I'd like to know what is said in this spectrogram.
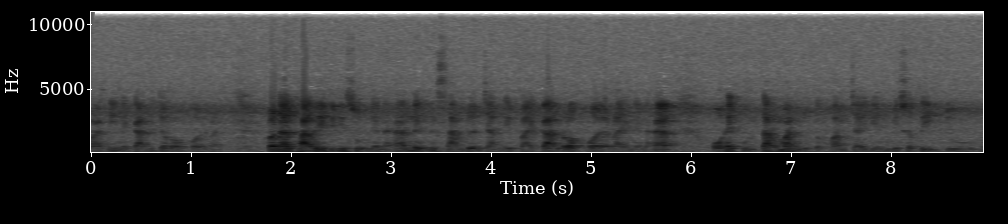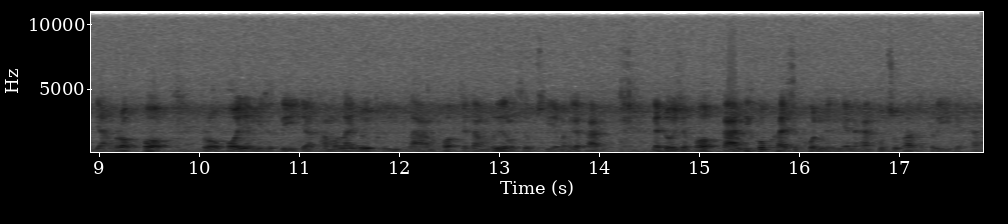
มาธิในการที่จะรอคอยอะไรเพราะนั้นทางที่ดีที่สุดเนี่ยนะฮะหนึ่งถึงสามเดือนจากนี้ไปการรอคอยอะไรเนี่ยนะฮะขอให้คุณตั้งมั่นอยู่กับความใจเย็นมีสติอยู่อย่างรอบคอบรอคอยอย่างมีสติอย่าทำอะไรโดยผลีผลามเพราะจะนำเรื่องเสื่อมเสียมาให้กับท่าน และโดยเฉพาะการที่คบใครสักคนหนึ่งเนี่ยนะฮะคุณสุภาพสตรีเนี่ยถ้า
